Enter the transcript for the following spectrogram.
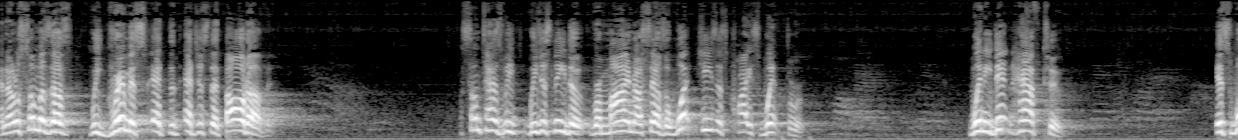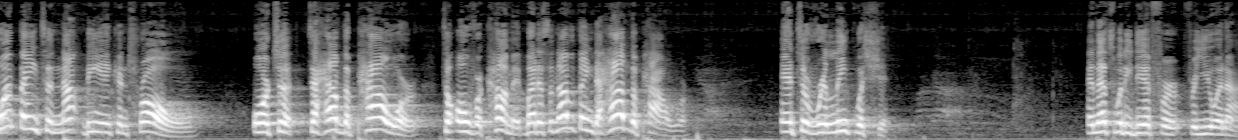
And I know some of us, we grimace at, the, at just the thought of it. Sometimes we, we just need to remind ourselves of what Jesus Christ went through when he didn't have to. It's one thing to not be in control or to, to have the power to overcome it, but it's another thing to have the power and to relinquish it. And that's what he did for, for you and I.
